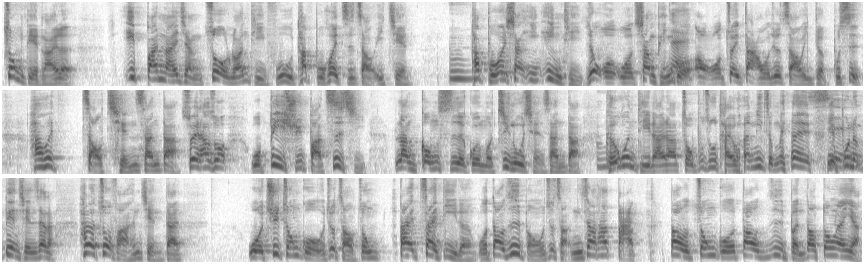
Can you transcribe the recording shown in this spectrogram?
重点来了，一般来讲做软体服务，他不会只找一间，嗯，他不会像硬硬体，就我我像苹果哦，我最大我就找一个，不是，他会找前三大，所以他说我必须把自己。让公司的规模进入前三大，可问题来了，走不出台湾，你怎么样也不能变前三大。他的做法很简单，我去中国我就找中在在地人，我到日本我就找，你知道他打到了中国，到日本，到东南亚，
